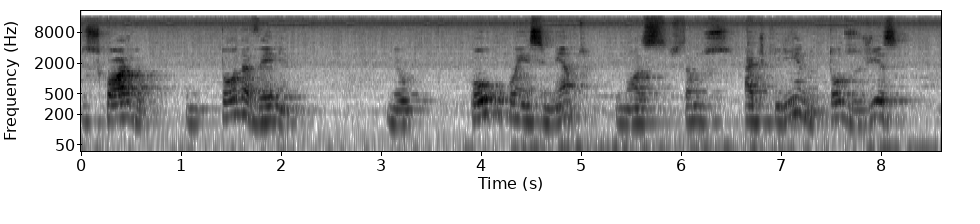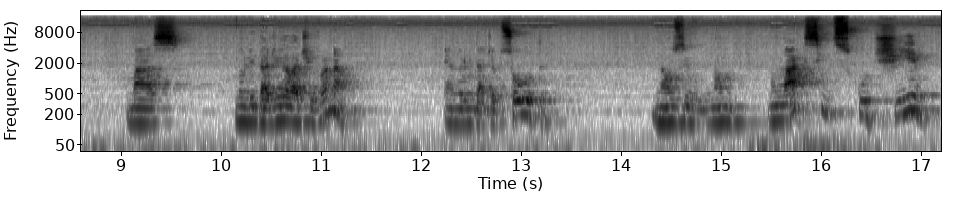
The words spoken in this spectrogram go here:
discordo com toda a vênia, meu pouco conhecimento, que nós estamos adquirindo todos os dias, mas nulidade relativa não. É nulidade absoluta. Não, se, não, não há que se discutir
